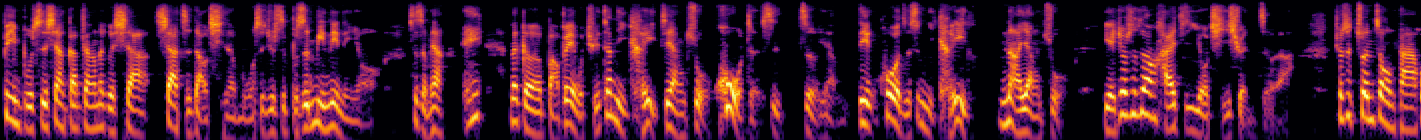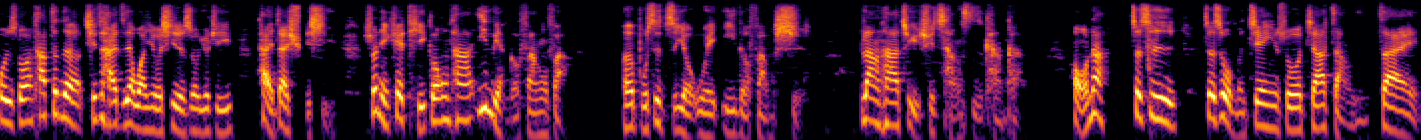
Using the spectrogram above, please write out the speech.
并不是像刚刚那个下下指导棋的模式，就是不是命令你哦，是怎么样？哎，那个宝贝，我觉得你可以这样做，或者是这样，或者是你可以那样做。也就是让孩子有其选择啊，就是尊重他，或者说他真的，其实孩子在玩游戏的时候，尤其他也在学习，所以你可以提供他一两个方法，而不是只有唯一的方式，让他自己去尝试看看。哦，那这是这是我们建议说，家长在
